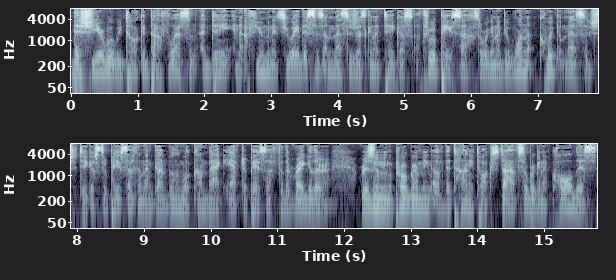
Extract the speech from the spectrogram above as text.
This year, where we talk a daf lesson a day in a few minutes away, this is a message that's going to take us through Pesach. So we're going to do one quick message to take us through Pesach, and then God willing, we'll come back after Pesach for the regular resuming programming of the Tani Talks Daf. So we're going to call this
